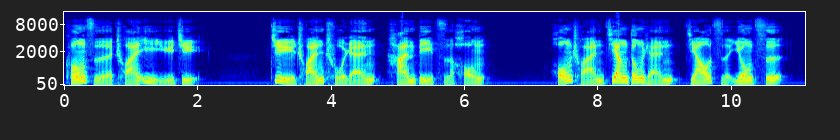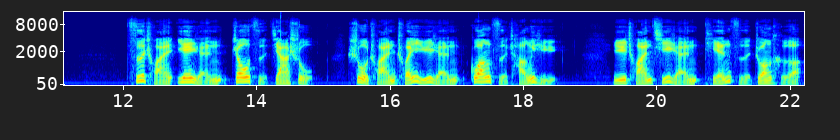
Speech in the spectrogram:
孔子传译于句，据传楚人韩必子弘，弘传江东人角子雍疵，疵传燕人周子家树，树传淳于人光子成语，禹传齐人田子庄和。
